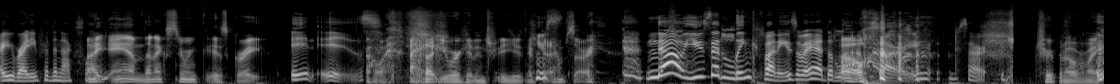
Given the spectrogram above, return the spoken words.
Are you ready for the next one? I am. The next drink is great. it is. Oh, I, I thought you were getting. You, okay, I'm sorry. No, you said link funny, so I had to laugh. Oh. Sorry. I'm sorry. Tripping over my tongue.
